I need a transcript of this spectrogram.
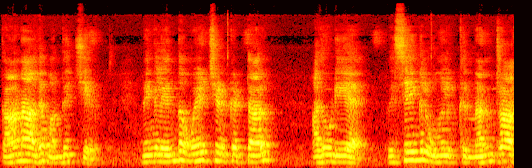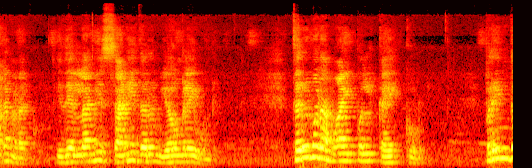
தானாக வந்து சேரும். நீங்கள் எந்த முயற்சி எடுக்கட்டாலும் அதோடைய விஷயங்கள் உங்களுக்கு நன்றாக நடக்கும். இது எல்லாமே சனி தரும் யோகங்களே உண்டு. திருமண வாய்ப்புகள் கைகூடும் பிரிந்த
